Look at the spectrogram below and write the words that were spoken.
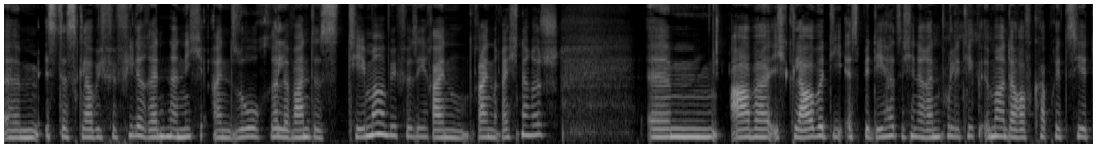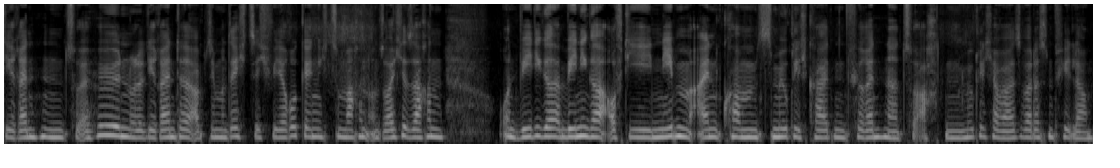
ähm, ist das, glaube ich, für viele Rentner nicht ein so relevantes Thema wie für Sie rein, rein rechnerisch. Ähm, aber ich glaube, die SPD hat sich in der Rentenpolitik immer darauf kapriziert, die Renten zu erhöhen oder die Rente ab 67 wieder rückgängig zu machen und solche Sachen und weniger, weniger auf die Nebeneinkommensmöglichkeiten für Rentner zu achten. Möglicherweise war das ein Fehler.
